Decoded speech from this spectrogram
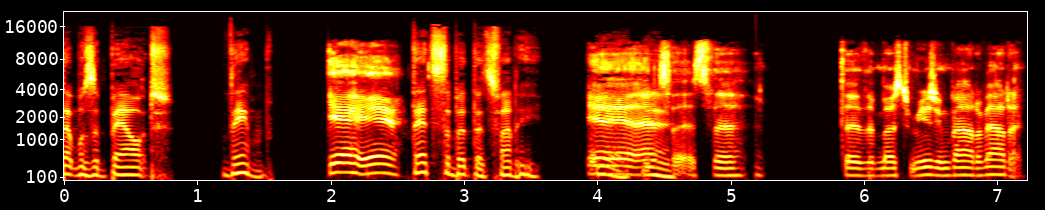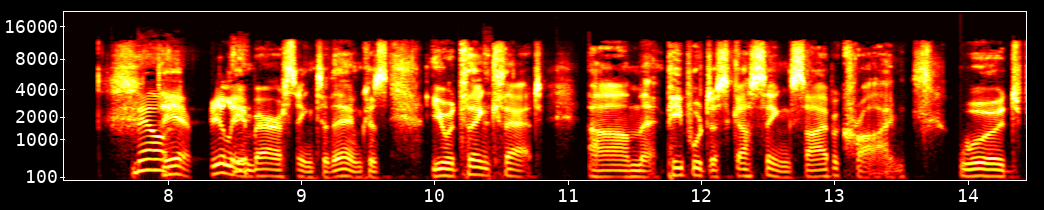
that was about them. yeah, yeah. That's the bit that's funny. Yeah, Yeah, yeah, that's, that's the, the the most amusing part about it. Now, yeah, really it- embarrassing to them because you would think that um, people discussing cybercrime would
